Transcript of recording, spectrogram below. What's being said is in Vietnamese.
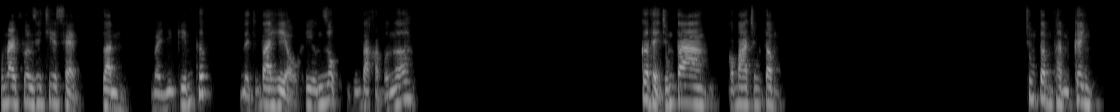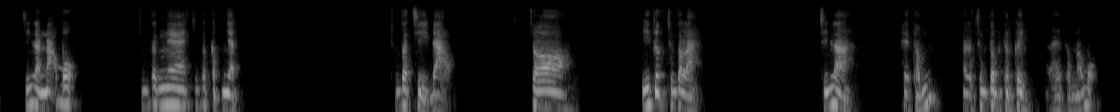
hôm nay Phương sẽ chia sẻ dần về những kiến thức để chúng ta hiểu khi ứng dụng, chúng ta khỏi bỡ ngỡ. Cơ thể chúng ta có ba trung tâm. Trung tâm thần kinh chính là não bộ. Chúng ta nghe, chúng ta cập nhật. Chúng ta chỉ đạo cho ý thức chúng ta làm. Chính là hệ thống hay là trung tâm thần kinh, là hệ thống não bộ.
